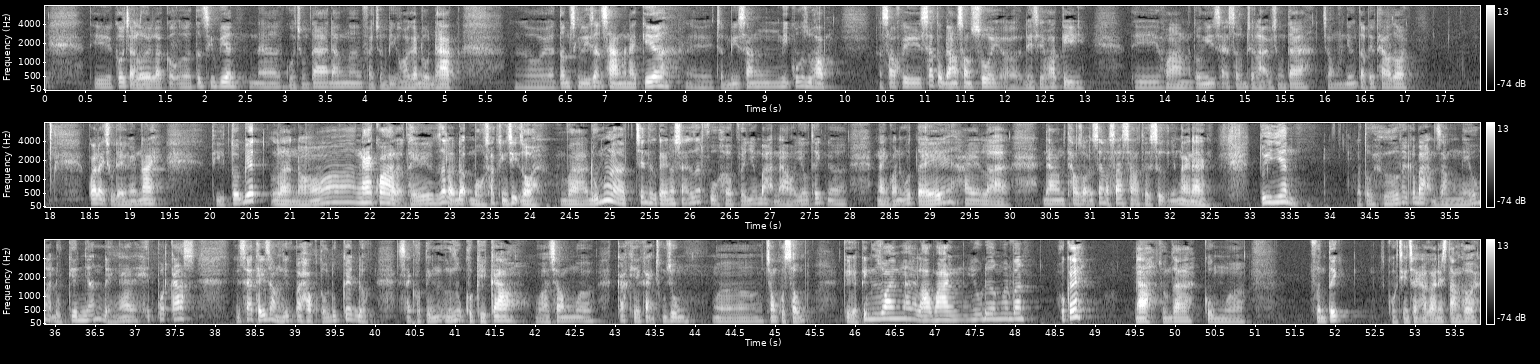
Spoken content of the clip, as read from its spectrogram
Thì câu trả lời là cậu ờ, tân sinh viên của chúng ta đang phải chuẩn bị gói gắn đồ đạc rồi tâm sinh lý sẵn sàng này kia để chuẩn bị sang Mỹ quốc du học. Sau khi settle down xong xuôi ở DC Hoa Kỳ thì Hoàng tôi nghĩ sẽ sớm trở lại với chúng ta trong những tập tiếp theo thôi. Quay lại chủ đề ngày hôm nay thì tôi biết là nó nghe qua đã thấy rất là đậm màu sắc chính trị rồi. Và đúng là trên thực tế nó sẽ rất phù hợp với những bạn nào yêu thích ờ, ngành quan hệ quốc tế hay là đang theo dõi rất là sát sao thời sự những ngày này. Tuy nhiên là tôi hứa với các bạn rằng nếu bạn đủ kiên nhẫn để nghe hết podcast thì sẽ thấy rằng những bài học tôi đúc kết được sẽ có tính ứng dụng cực kỳ cao vào trong ờ, các khía cạnh chung chung ờ, trong cuộc sống, kể cả kinh doanh hay là học hành, yêu đương, vân vân. Ok? Nào chúng ta cùng ờ, phân tích cuộc chiến tranh Afghanistan thôi.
